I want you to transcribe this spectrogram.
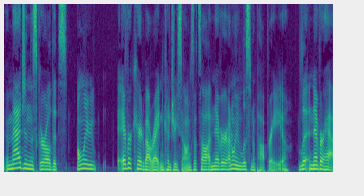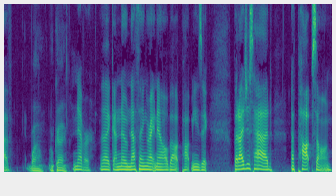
imagine this girl that's only ever cared about writing country songs. That's all. I've never, I don't even listen to pop radio. Li- never have. Wow okay Never. Like I know nothing right now about pop music, but I just had a pop song.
